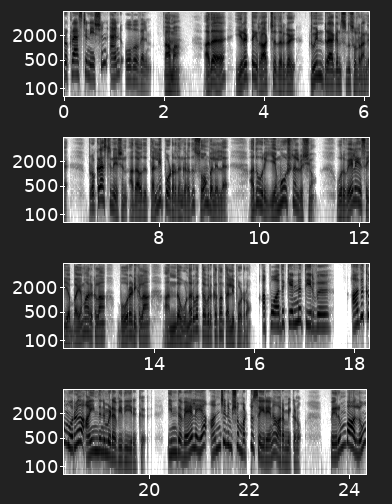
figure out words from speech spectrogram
ப்ரொக்ராஸ்டினேஷன் அண்ட் ஓவர்வெல்ம் ஆமா. அத இரட்டை ராட்சதர்கள் ட்வின் டிராகன்ஸ்னு சொல்றாங்க. ப்ரொக்ராஸ்டினேஷன் அதாவது தள்ளி போடுறதுங்கிறது சோம்பல் இல்ல. அது ஒரு எமோஷனல் விஷயம். ஒரு வேலையை செய்ய பயமா இருக்கலாம் போர் அடிக்கலாம் அந்த உணர்வை தவிர்க்க தான் தள்ளி போடுறோம். அப்போ அதுக்கு என்ன தீர்வு? அதுக்கும் ஒரு ஐந்து நிமிட விதி இருக்கு. இந்த வேலைய அஞ்சு நிமிஷம் மட்டும் செய்யறேன்னு ஆரம்பிக்கணும். பெரும்பாலும்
